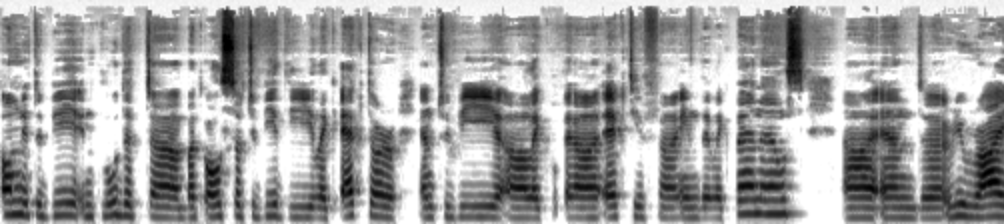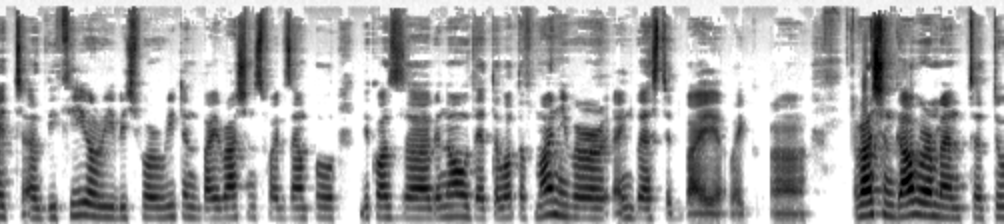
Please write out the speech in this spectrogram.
only to be included, but also to be the like actor and to be like active in the like panels uh, and uh, rewrite uh, the theory which were written by Russians, for example, because uh, we know that a lot of money were invested by like uh, Russian government to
